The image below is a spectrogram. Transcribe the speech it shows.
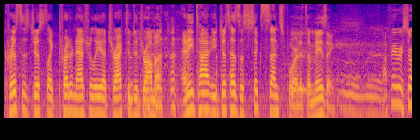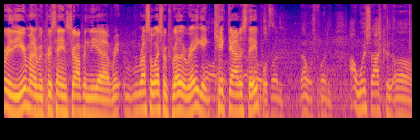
Chris is just like preternaturally attracted to drama. Anytime he just has a sixth sense for it. It's amazing. My favorite story of the year might have been Chris Haynes dropping the uh, Ra- Russell Westbrook's brother Ray getting kicked out of Staples. That was funny. That was funny. I wish I could. Uh,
